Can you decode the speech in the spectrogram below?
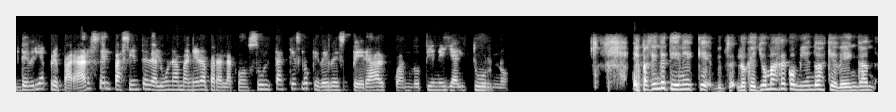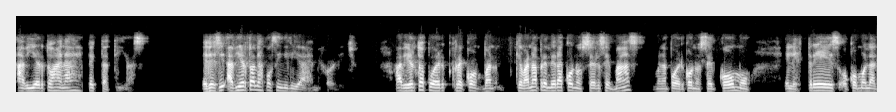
debería prepararse el paciente de alguna manera para la consulta? ¿Qué es lo que debe esperar cuando tiene ya el turno? El paciente tiene que, lo que yo más recomiendo es que vengan abiertos a las expectativas, es decir, abiertos a las posibilidades, mejor dicho, abiertos a poder, que van a aprender a conocerse más, van a poder conocer cómo el estrés o cómo las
